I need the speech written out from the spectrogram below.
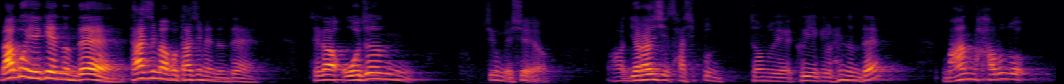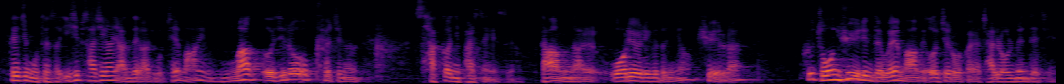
라고 얘기했는데, 다짐하고 다짐했는데, 제가 오전, 지금 몇 시예요? 한 11시 40분 전후에 그 얘기를 했는데, 만 하루도 되지 못해서 24시간이 안 돼가지고 제 마음이 막 어지럽혀지는 사건이 발생했어요. 다음 날 월요일이거든요. 휴일날. 그 좋은 휴일인데 왜 마음이 어지러울까요? 잘 놀면 되지.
